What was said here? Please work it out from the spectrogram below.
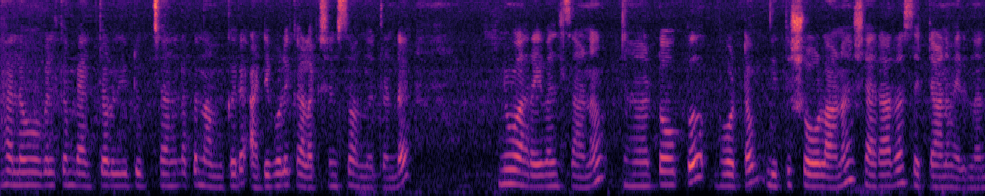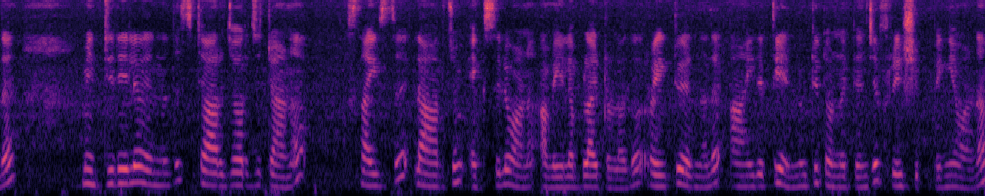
hello welcome back to our YouTube channel. അപ്പോൾ നമുക്കൊരു അടിപൊളി കളക്ഷൻസ് വന്നിട്ടുണ്ട്. ന്യൂ അറൈവൽസ് ആണ്. ടോപ്പ് ബോട്ടം വിത്ത് ഷോളാണ് ഷരാറ സെറ്റാണ് വരുന്നത്. മെറ്റീരിയൽ വരുന്നത് സ്റ്റാർ ജോർജറ്റാണ് സൈസ് ലാർജും എക്സലും ആണ് അവൈലബിൾ ആയിട്ടുള്ളത്. റേറ്റ് വരുന്നത് ആയിരത്തി എണ്ണൂറ്റി തൊണ്ണൂറ്റഞ്ച് ഫ്രീ ഷിപ്പിങ്ങുമാണ്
